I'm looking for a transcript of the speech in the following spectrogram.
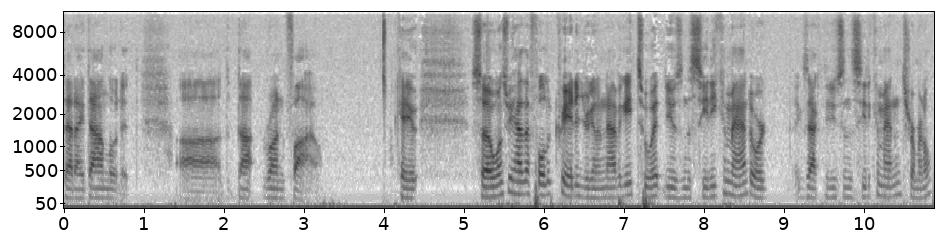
that I downloaded, uh, the .run file. Okay, so once we have that folder created, you're going to navigate to it using the cd command or exactly using the cd command in terminal.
